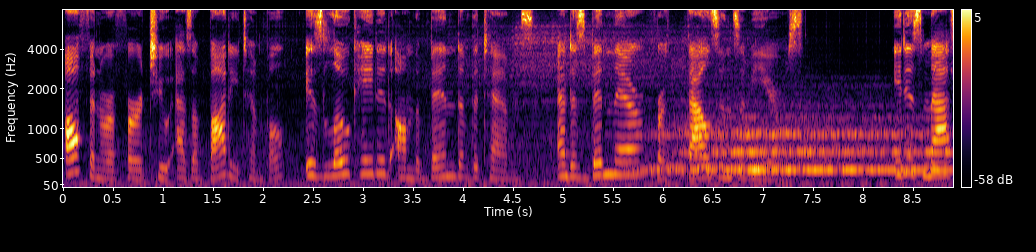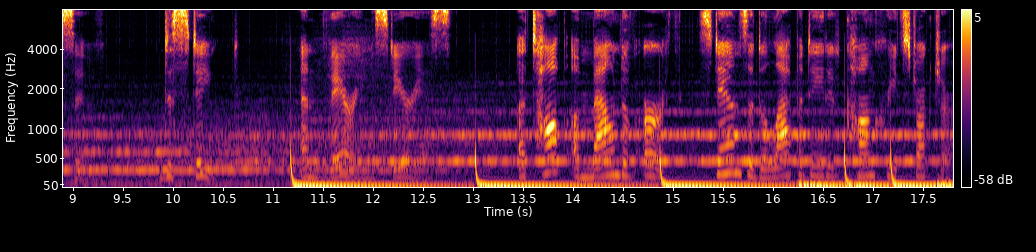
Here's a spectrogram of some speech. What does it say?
often referred to as a body temple, is located on the bend of the Thames and has been there for thousands of years. It is massive, distinct, and very mysterious. Atop a mound of earth stands a dilapidated concrete structure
